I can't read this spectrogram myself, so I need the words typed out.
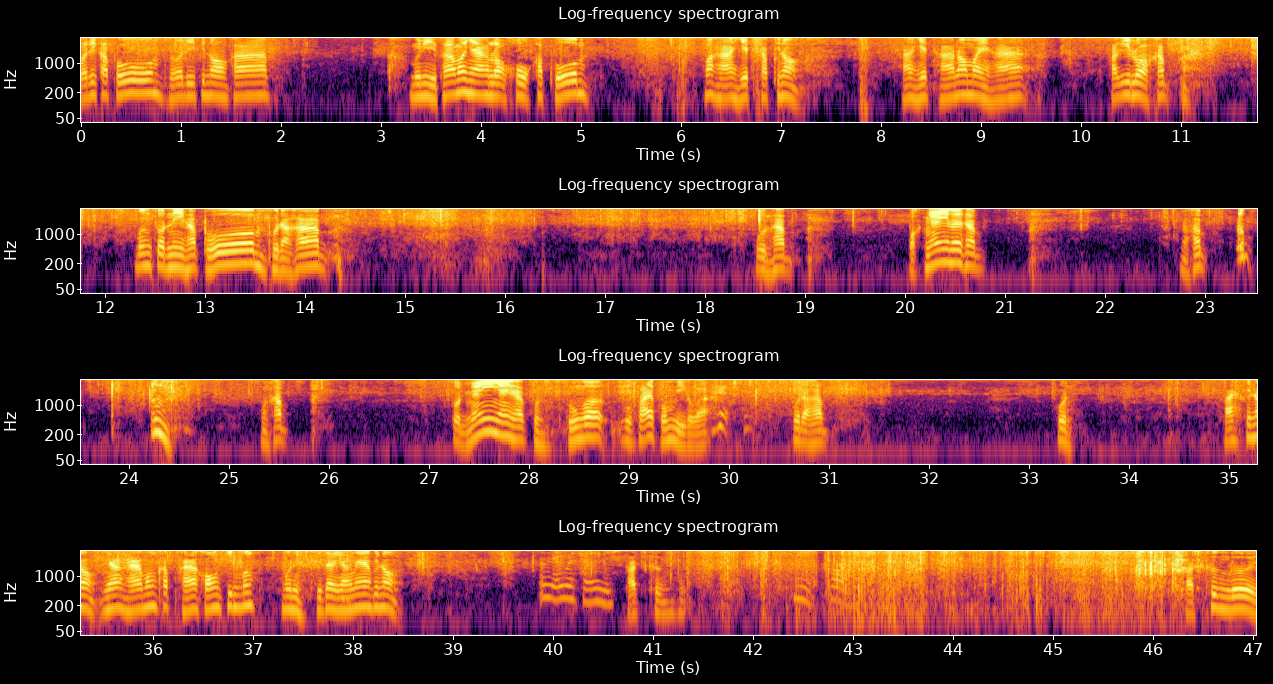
วัสดีครับผมสวัสดีพี่น้องครับมือหนีพามายางเลาะโคกครับผมมาหาเห็ดครับพี่น้องหาเห็ดหาน่อไม้หาผักอีหลอกครับ เบื้องต้นนี้ครับผมพูดนะครับพูดครับปักไงเลยครับนะครับอึ๊บอืมพูดครับ ต้นใหญ่ๆครับคุณสูงก็ลูกซ้ายผมอีกว่าพูดนะครับคุณไปพี่น้องย่างหามึงครับ หาของกินมึงมือนี่สิได้หยังแน่พี่น้องอันนี้ไม่ใช่นี่ตัดครึ่งนี่พ่อตัดครึ่งเลย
